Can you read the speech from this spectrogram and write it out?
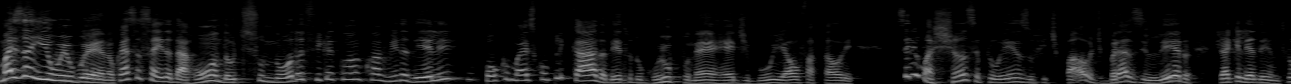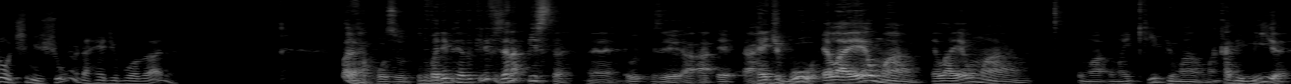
Mas aí, o Will Bueno, com essa saída da Honda, o Tsunoda fica com a, com a vida dele um pouco mais complicada dentro do grupo, né? Red Bull e AlphaTauri. Seria uma chance para o Enzo Fittipaldi, brasileiro, já que ele adentrou o time júnior da Red Bull agora? Olha, Raposo, tudo vai depender do que ele fizer na pista. Né? Eu, quer dizer, a, a, Red Bull, ela é uma, ela é uma, uma, uma equipe, uma, uma academia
